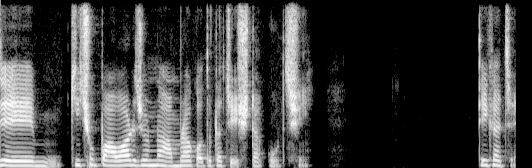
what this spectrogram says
যে কিছু পাওয়ার জন্য আমরা কতটা চেষ্টা করছি। ঠিক আছে?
